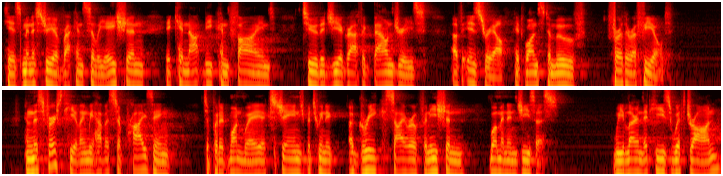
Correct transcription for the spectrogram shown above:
his ministry of reconciliation, it cannot be confined to the geographic boundaries of Israel. It wants to move further afield. In this first healing, we have a surprising, to put it one way, exchange between a, a Greek Syrophoenician woman and Jesus. We learn that he's withdrawn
